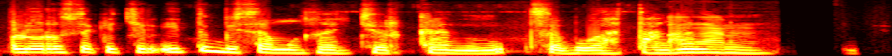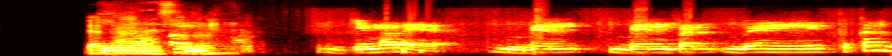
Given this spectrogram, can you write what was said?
peluru sekecil itu bisa menghancurkan sebuah tangan. Tangan. Dan Iya hancur. sih. Gimana ya? Ben Ben Ben, ben itu kan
